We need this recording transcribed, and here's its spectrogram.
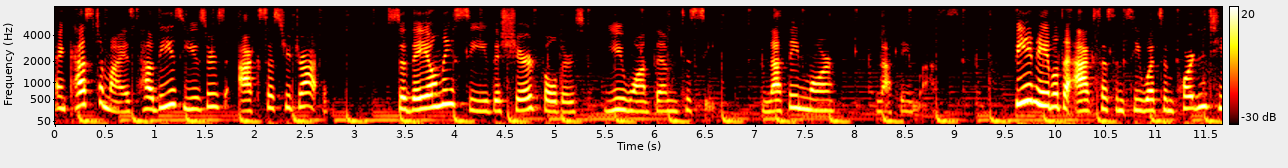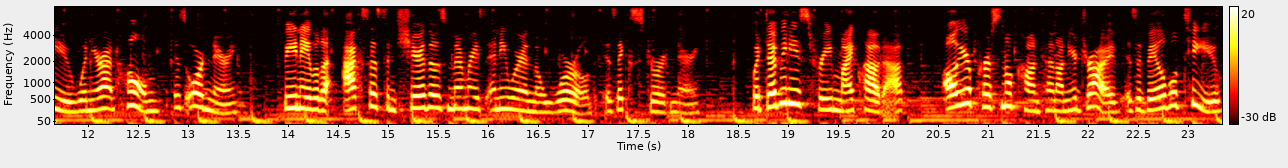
and customize how these users access your drive, so they only see the shared folders you want them to see. Nothing more, nothing less. Being able to access and see what's important to you when you're at home is ordinary. Being able to access and share those memories anywhere in the world is extraordinary. With WD's free MyCloud app, all your personal content on your drive is available to you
